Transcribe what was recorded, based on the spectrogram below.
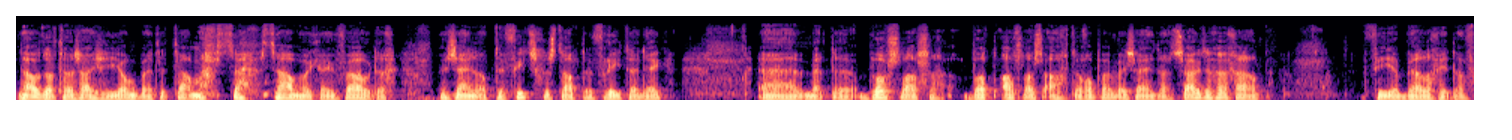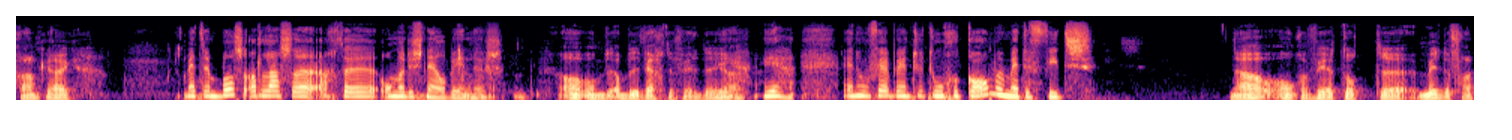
Nou, dat was als je jong bent, tamelijk eenvoudig. We zijn op de fiets gestapt, de Friet en ik. Uh, met de botatlas achterop. En we zijn naar het zuiden gegaan. Via België naar Frankrijk. Met een bosatlas eh, achter onder de snelbinders? Om de, om de weg te vinden, ja. ja. ja. En hoe ver bent u toen gekomen met de fiets? Nou, ongeveer tot uh, midden van.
